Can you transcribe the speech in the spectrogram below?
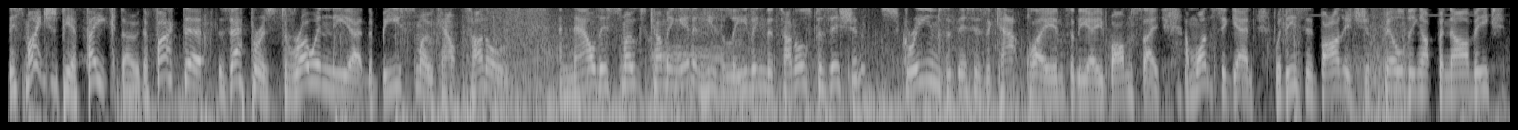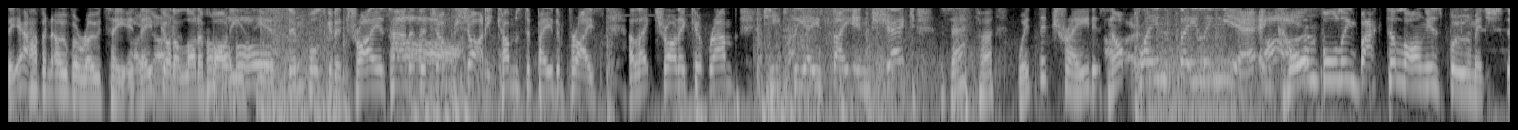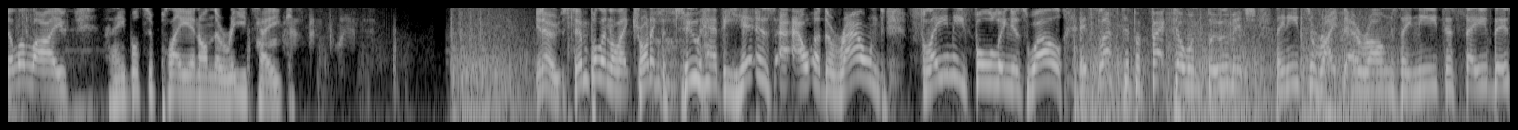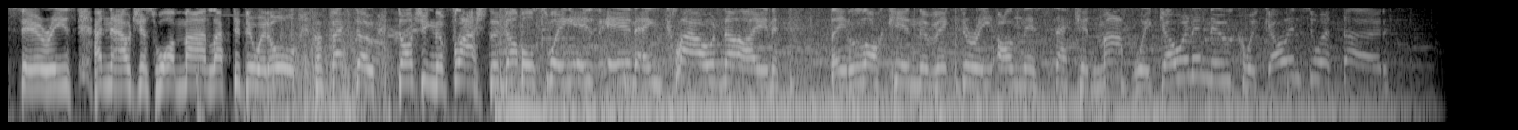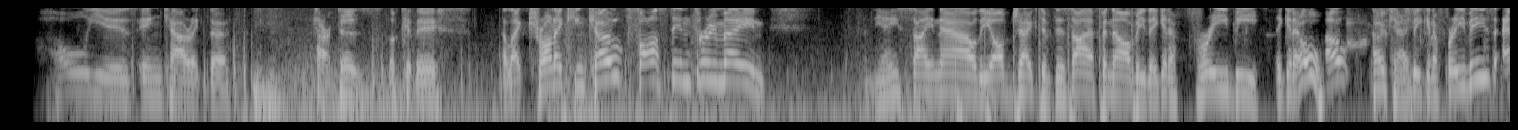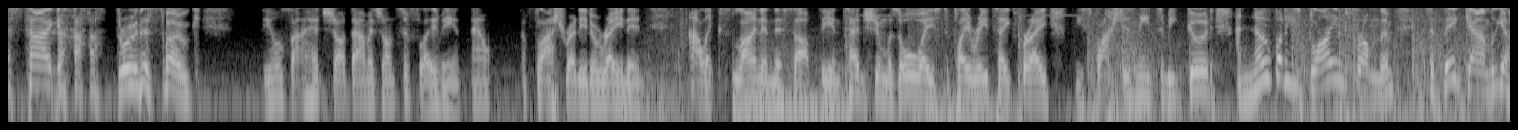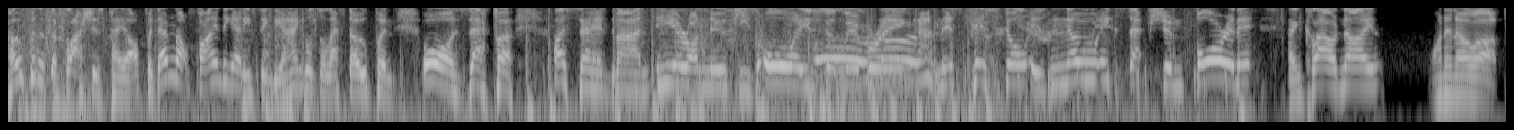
This might just be a fake, though. The fact that Xeppaa is throwing the uh, the B smoke out tunnels, and now this smoke's coming in and he's leaving the tunnels position, screams that this is a cat play into the A bomb site. And once again, with these advantages building up for Na'Vi, they haven't over-rotated. Oh, They've no. got a lot of bodies here. Simple's going to try his hand at the jump shot, and he comes to pay the price. Electronic at ramp keeps the A site in check. Xeppaa with the trade. It's not plain sailing yet, and Uh-oh. Core falling back to long is Still alive and able to play in on the retake. You know, Simple and Electronic, the two heavy hitters are out of the round. flamie falling as well. It's left to Perfecto and Boomich. They need to right their wrongs. They need to save this series. And now just one man left to do it all. Perfecto dodging the flash. The double swing is in and Cloud9. They lock in the victory on this second map. We're going a nuke. We're going to a third. Whole years in character. Characters. Look at this. Electronic and Co. fast in through main. And the A site now, the object of desire for Na'Vi. They get a freebie. They get a. Oh, oh. okay. Speaking of freebies, S tag through the smoke deals that headshot damage onto flamie, and now the flash ready to rain in. Alex lining this up. The intention was always to play retake for A. These flashes need to be good, and nobody's blind from them. It's a big gamble. You're hoping that the flashes pay off. With them not finding anything, the angles are left open. Oh, Xeppaa. I said, man, here on Nuke, he's always oh, delivering, no. and this pistol is no exception. Four in it, and Cloud9 1 0 up.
